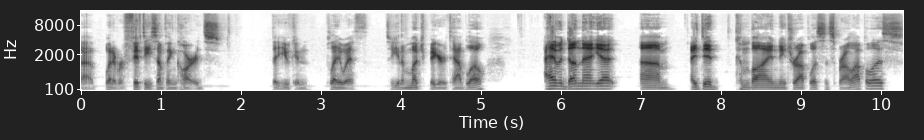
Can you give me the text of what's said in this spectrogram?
uh, whatever 50 something cards that you can play with. So you get a much bigger tableau. I haven't done that yet. Um, I did combine Naturopolis and Sprawlopolis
